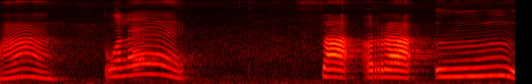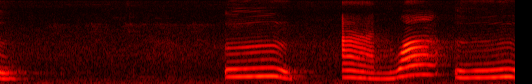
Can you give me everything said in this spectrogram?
มา ตัวแรกสระอือ อือ อ่านว่าอือ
